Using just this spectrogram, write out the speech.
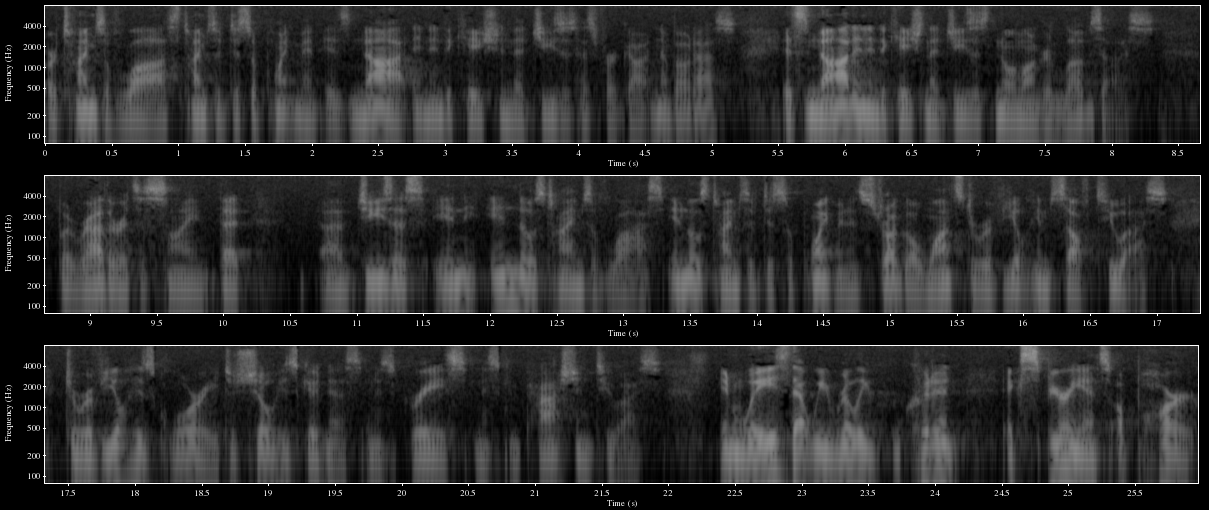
or times of loss, times of disappointment, is not an indication that Jesus has forgotten about us. It's not an indication that Jesus no longer loves us, but rather it's a sign that uh, Jesus, in, in those times of loss, in those times of disappointment and struggle, wants to reveal himself to us, to reveal his glory, to show his goodness and his grace and his compassion to us in ways that we really couldn't experience apart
